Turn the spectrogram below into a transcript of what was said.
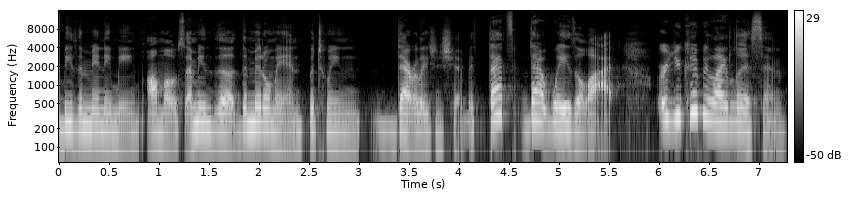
be the mini me almost. I mean the the middleman between that relationship. That's that weighs a lot. Or you could be like, listen,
